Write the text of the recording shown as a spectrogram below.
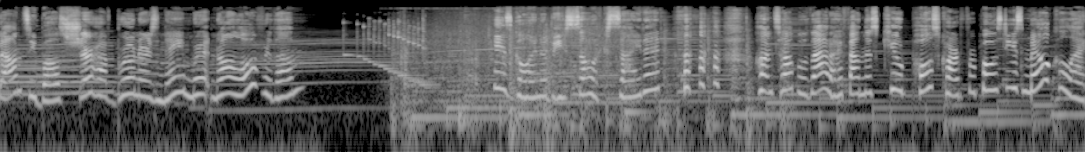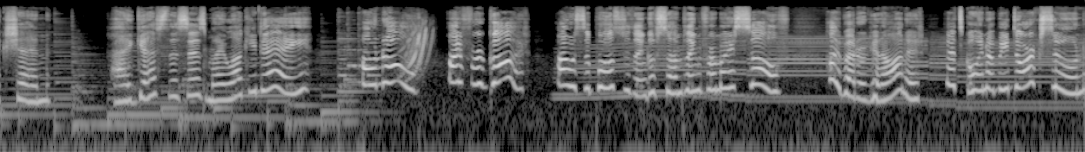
bouncy balls sure have Bruner's name written all over them. He's going to be so excited. On top of that, I found this cute postcard for Posty's mail collection. I guess this is my lucky day. Oh no! I forgot! I was supposed to think of something for myself. I better get on it. It's going to be dark soon.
